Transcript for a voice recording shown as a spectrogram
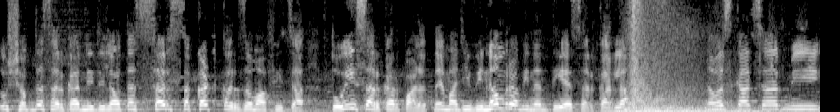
जो शब्द सरकारने दिला होता सरसकट कर्जमाफीचा. तोही सरकार पाळत नाही. माझी विनम्र विनंती आहे सरकारला. नमस्कार सर. मी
